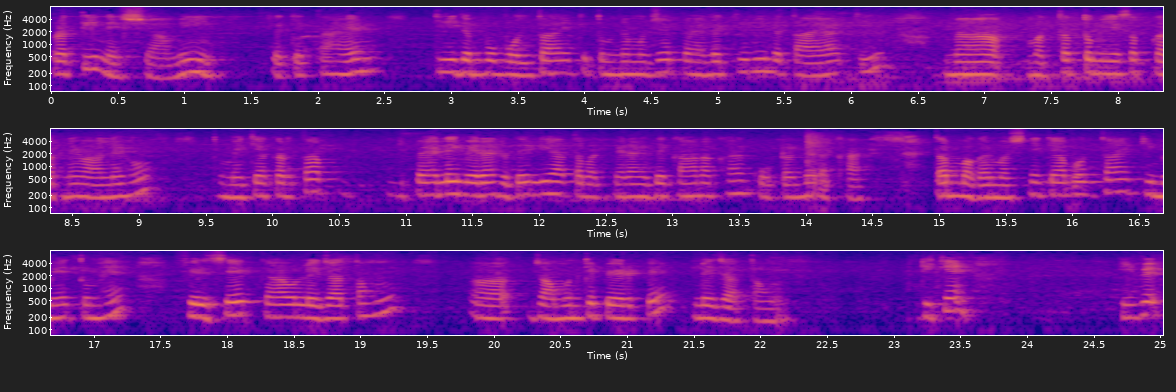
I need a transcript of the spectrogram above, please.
प्रतिनिश्यामी क्या कहता है? कि जब वो बोलता है कि तुमने मुझे पहले क्यों नहीं बताया कि मैं मतलब तुम ये सब करने वाले हो? तो मैं क्या करता? पहले ही मेरा हृदय लिया था, बट मेरा हृदय कहाँ रखा है? कोटर में रखा है। तब मगरमच्छ ने क्या बोलता है कि मैं तुम्हें फिर से क्या ले जाता हूँ? जामुन के पेड़ पे ले जाता हूँ। ठीक है? इवे,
